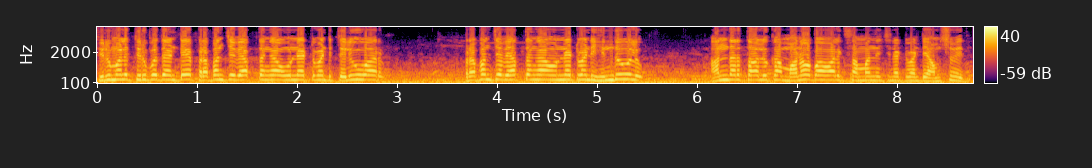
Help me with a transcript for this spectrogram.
తిరుమల తిరుపతి అంటే ప్రపంచవ్యాప్తంగా ఉన్నటువంటి తెలుగువారు ప్రపంచవ్యాప్తంగా ఉన్నటువంటి హిందువులు అందరి తాలూకా మనోభావాలకు సంబంధించినటువంటి అంశం ఇది.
